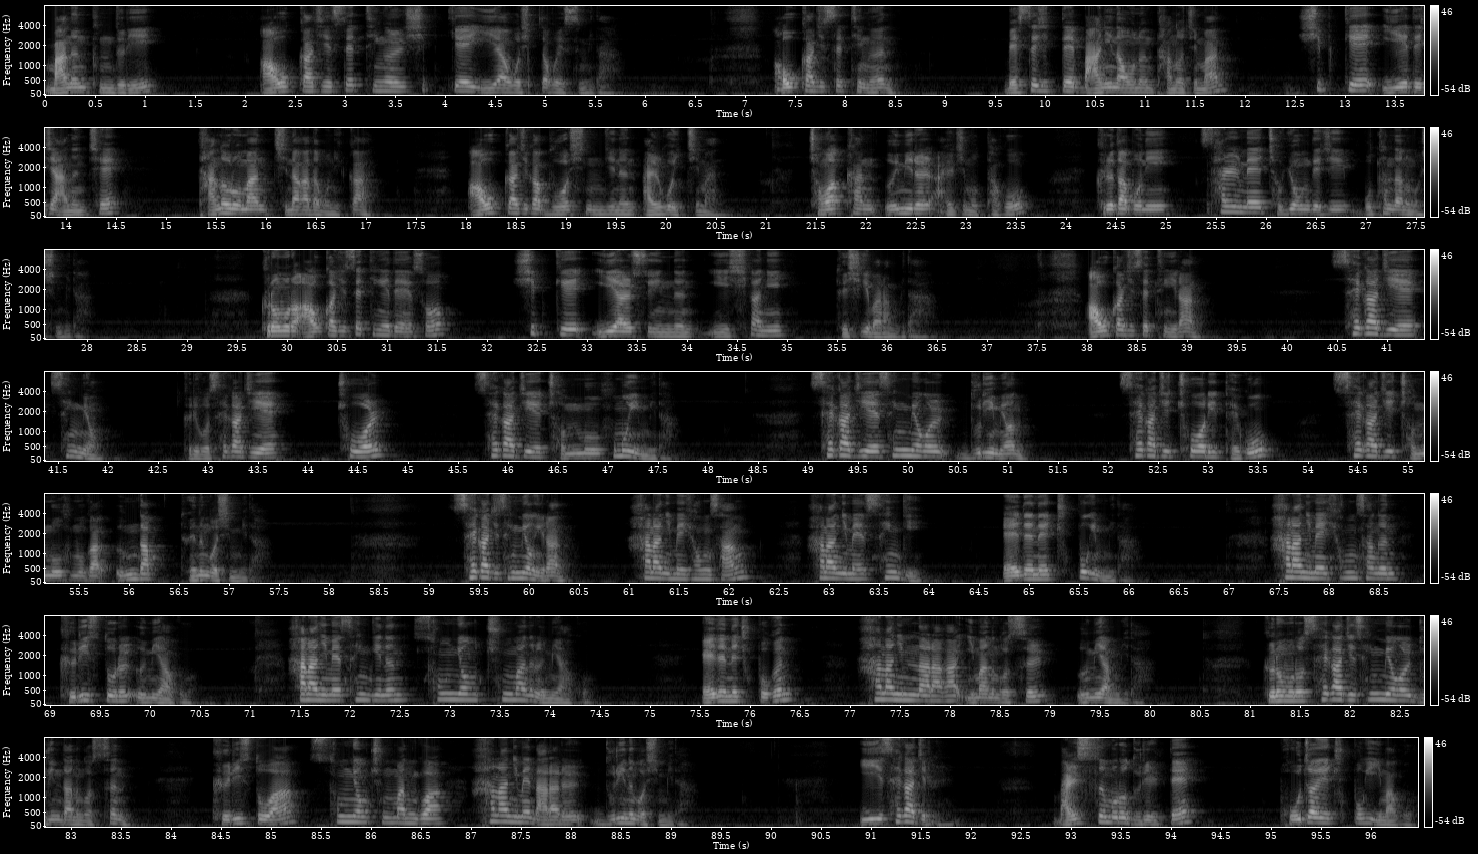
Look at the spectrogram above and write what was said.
많은 분들이 아홉 가지 세팅을 쉽게 이해하고 싶다고 했습니다. 아홉 가지 세팅은 메시지 때 많이 나오는 단어지만 쉽게 이해되지 않은 채 단어로만 지나가다 보니까 아홉 가지가 무엇인지는 알고 있지만 정확한 의미를 알지 못하고 그러다 보니 삶에 적용되지 못한다는 것입니다. 그러므로 아홉 가지 세팅에 대해서 쉽게 이해할 수 있는 이 시간이 되시기 바랍니다. 아홉 가지 세팅이란 세 가지의 생명, 그리고 세 가지의 초월, 세 가지의 전무후무입니다. 세 가지의 생명을 누리면 세 가지 초월이 되고 세 가지 전무후무가 응답되는 것입니다. 세 가지 생명이란 하나님의 형상, 하나님의 생기, 에덴의 축복입니다. 하나님의 형상은 그리스도를 의미하고 하나님의 생기는 성령 충만을 의미하고 에덴의 축복은 하나님 나라가 임하는 것을 의미합니다. 그러므로 세 가지 생명을 누린다는 것은 그리스도와 성령 충만과 하나님의 나라를 누리는 것입니다. 이 세 가지를 말씀으로 누릴 때 보좌의 축복이 임하고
